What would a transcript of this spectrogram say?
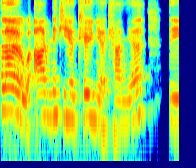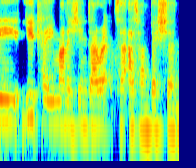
Hello, I'm Nicky Acuna Ocana, the UK Managing Director at Ambition.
